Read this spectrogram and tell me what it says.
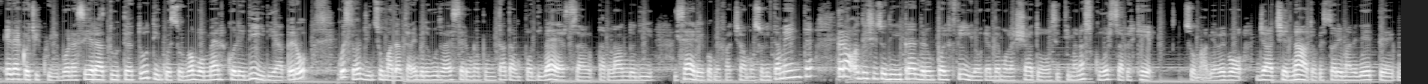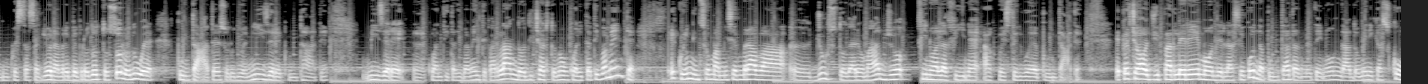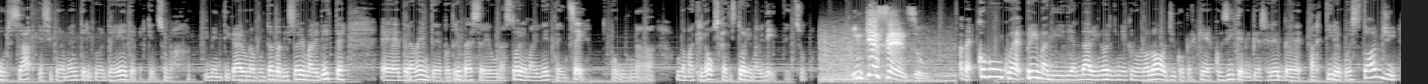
Ed eccoci qui, buonasera a tutte e a tutti in questo nuovo mercoledì di Aperò. Quest'oggi insomma sarebbe dovuta essere una puntata un po' diversa, parlando di, di, serie come facciamo solitamente, però ho deciso di riprendere un po' il filo che abbiamo lasciato settimana scorsa perché insomma vi avevo già accennato che Storie Maledette in questa stagione avrebbe prodotto solo due puntate, solo due misere puntate, misere eh, quantitativamente parlando, di certo non qualitativamente, e quindi insomma mi sembrava eh, giusto dare omaggio fino alla fine a queste due puntate. E perciò oggi parleremo della seconda puntata andata in onda domenica scorsa, che sicuramente ricorderete perché insomma dimenticare una puntata di storie maledette è veramente potrebbe essere una storia maledetta in sé, tipo una, una matriosca di storie maledette, insomma. In che senso? Vabbè, comunque, prima di, di, andare in ordine cronologico, perché è così che mi piacerebbe partire quest'oggi,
